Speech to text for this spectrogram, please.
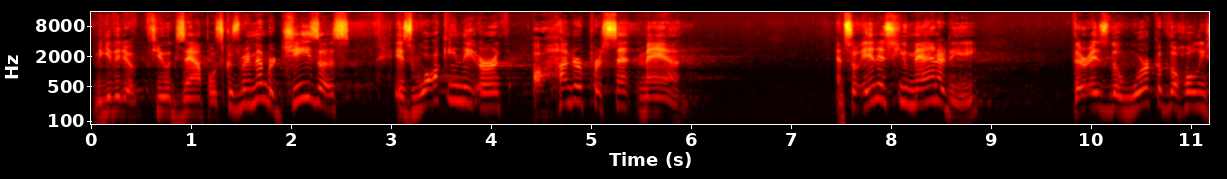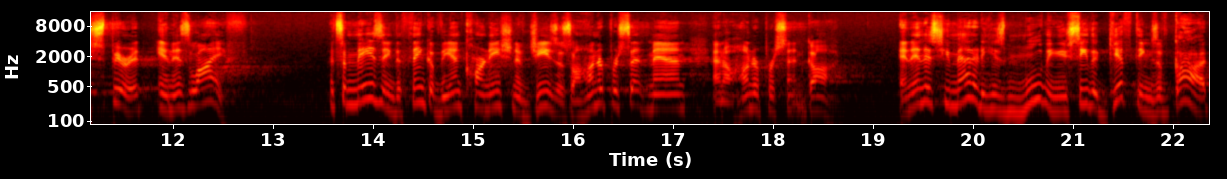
Let me give you a few examples. Because remember, Jesus is walking the earth 100% man. And so in his humanity, there is the work of the Holy Spirit in his life. It's amazing to think of the incarnation of Jesus, 100% man and 100% God. And in his humanity, he's moving. You see the giftings of God,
